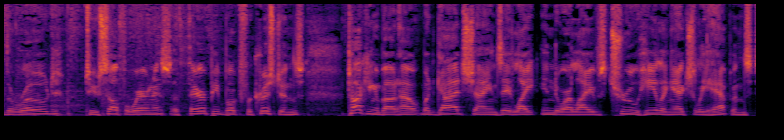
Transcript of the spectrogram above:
The Road to Self Awareness, a therapy book for Christians talking about how when God shines a light into our lives, true healing actually happens.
